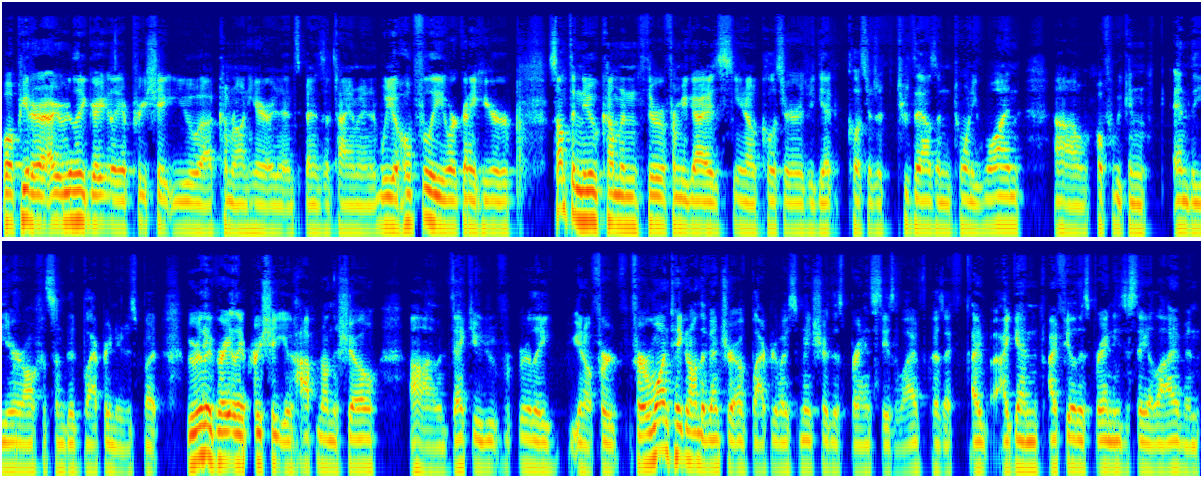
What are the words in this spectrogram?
Well, Peter, I really greatly appreciate you uh, coming on here and, and spending some time. And we hopefully we're going to hear something new coming through from you guys. You know, closer as we get closer to 2021. Um, hopefully, we can end the year off with some good BlackBerry news. But we really greatly appreciate you hopping on the show. Um, thank you, really, you know, for for one taking on the venture of BlackBerry device to make sure this brand stays alive. Because I, I again, I feel this brand needs to stay alive, and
